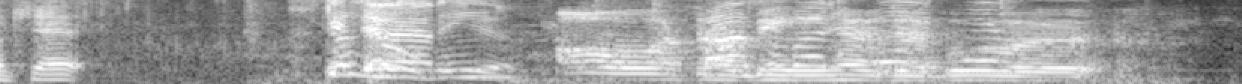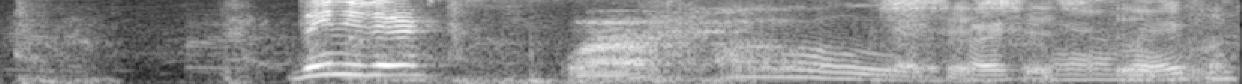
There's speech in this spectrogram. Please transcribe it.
Go chat. Get that out of here. Oh, I thought Find Beanie had that bro. board. Beanie there. Wow. Oh, Shit, Person shit, still animation. going.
